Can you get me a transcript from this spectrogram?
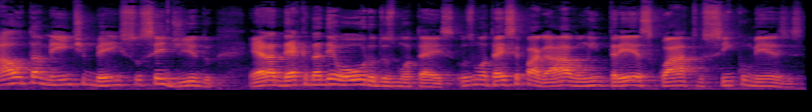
altamente bem sucedido. Era a década de ouro dos motéis. Os motéis se pagavam em 3, 4, 5 meses.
